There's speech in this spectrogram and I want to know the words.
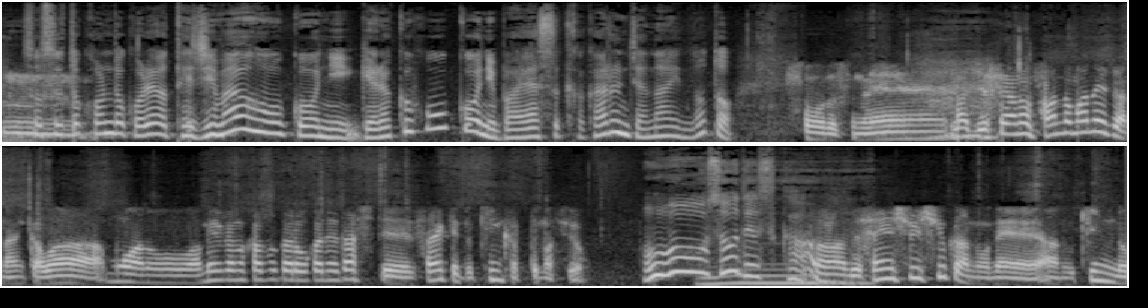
うん、そうすると今度これを手締まう方向に、下落方向にバイアスかかるんじゃないのと。そうですね、まあ、実際、あのファンドマネージャーなんかは、もうあのアメリカの株からお金出して、債券と金買ってますよ。おお、そうですか。で先週1週間のね、あの金の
